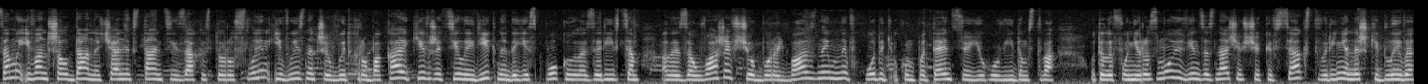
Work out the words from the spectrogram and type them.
Саме Іван Шалда, начальник станції захисту рослин, і визначив вид хробака, який вже цілий рік не дає спокою лазарівцям, але зауважив, що боротьба з ним не входить у компетенцію його відомства. У телефонній розмові він зазначив, що кивсяк створіння нешкідливе,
